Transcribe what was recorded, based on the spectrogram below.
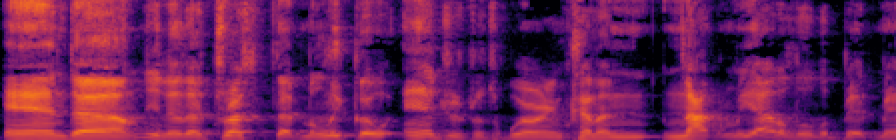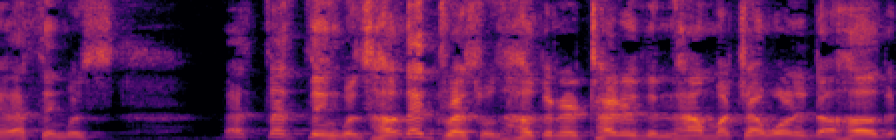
And, um, you know, that dress that Malika Andrews was wearing kind of knocked me out a little bit, man. That thing was, that, that thing was, that dress was hugging her tighter than how much I wanted to hug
